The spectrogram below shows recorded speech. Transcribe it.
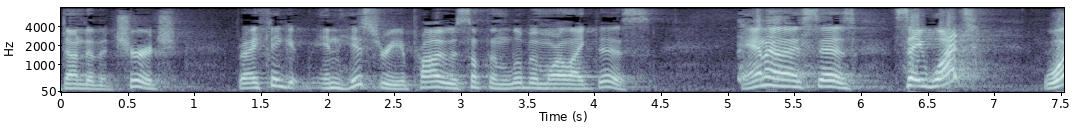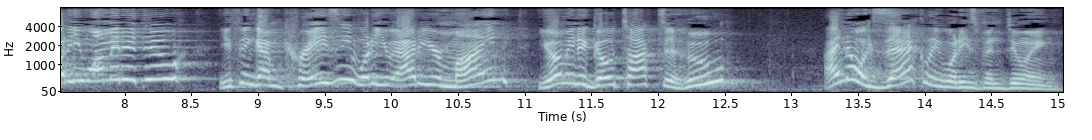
done to the church, but I think in history it probably was something a little bit more like this." Ananias says, "Say what? What do you want me to do? You think I'm crazy? What are you out of your mind? You want me to go talk to who? I know exactly what he's been doing.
